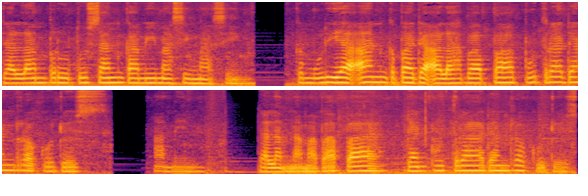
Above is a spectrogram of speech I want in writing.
dalam perutusan kami masing-masing. Kemuliaan kepada Allah Bapa, Putra dan Roh Kudus. Amin. Dalam nama Bapa dan Putra dan Roh Kudus.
